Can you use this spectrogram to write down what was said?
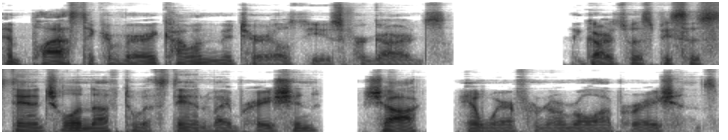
and plastic are very common materials used for guards. The guards must be substantial enough to withstand vibration, shock, and wear for normal operations.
